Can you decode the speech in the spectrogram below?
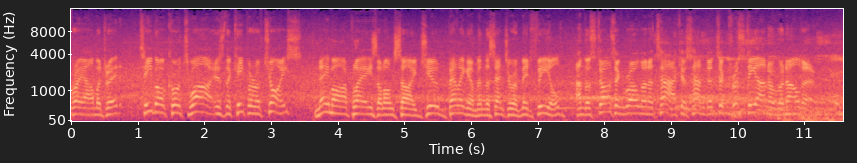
Real Madrid. Thibaut Courtois is the keeper of choice. Neymar plays alongside Jude Bellingham in the centre of midfield. And the starting role in attack is handed to Cristiano Ronaldo.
